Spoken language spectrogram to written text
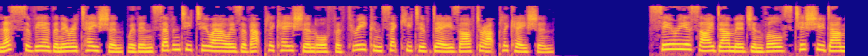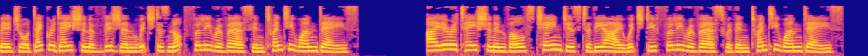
less severe than irritation within 72 hours of application or for three consecutive days after application. Serious eye damage involves tissue damage or degradation of vision which does not fully reverse in 21 days. Eye irritation involves changes to the eye which do fully reverse within 21 days.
